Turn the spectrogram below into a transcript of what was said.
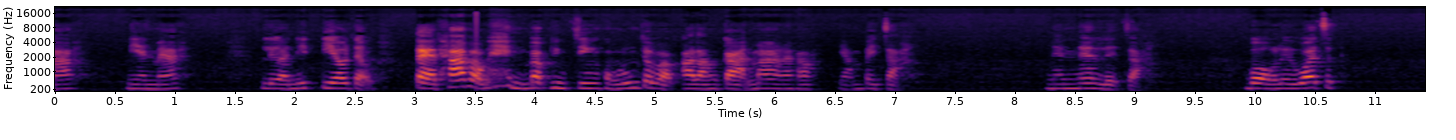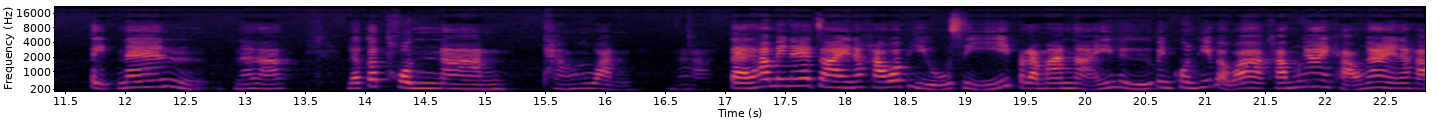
คะ เนียนไหมเหลือนิดเดียวแต่ แต่ถ้าแบบเห็นแบบจริง ๆ ของลุงจะแบบอลังการมากนะคะ ย้ำไปจ้ะ แน่น ๆ เลยจ้ะ บอกเลยว่าจะติดแน่นนะคะ แล้วก็ทนนานทั้งวันนะคะแต่ถ้าไม่แน่ใจนะคะว่าผิวสีประมาณไหนหรือเป็นคนที่แบบว่าค้ำง่ายขาวง่ายนะคะ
